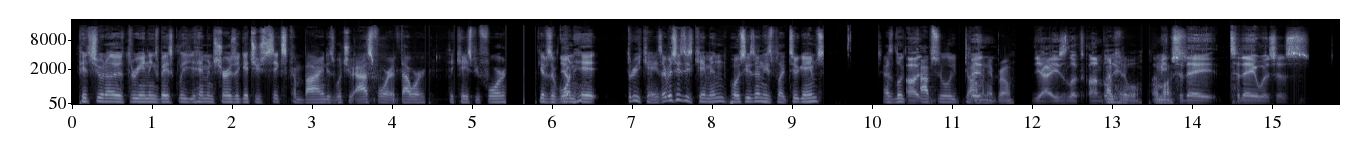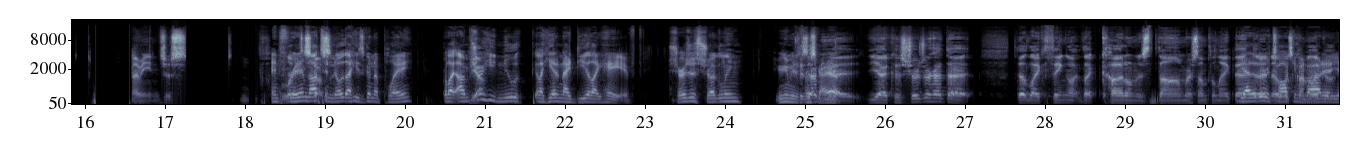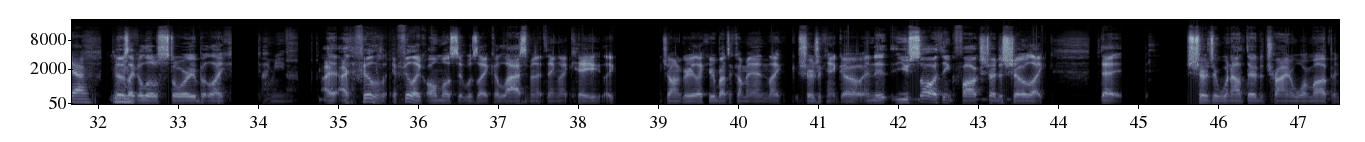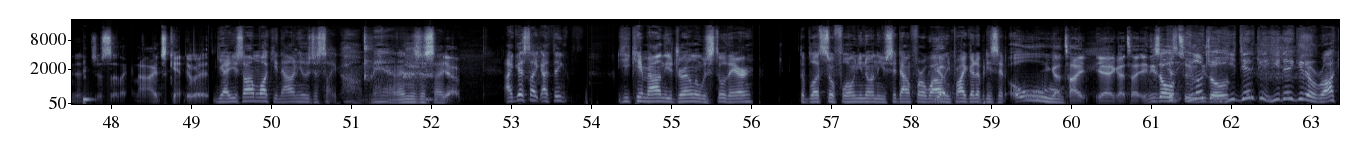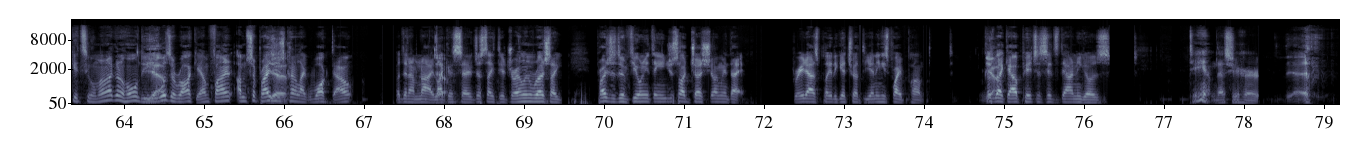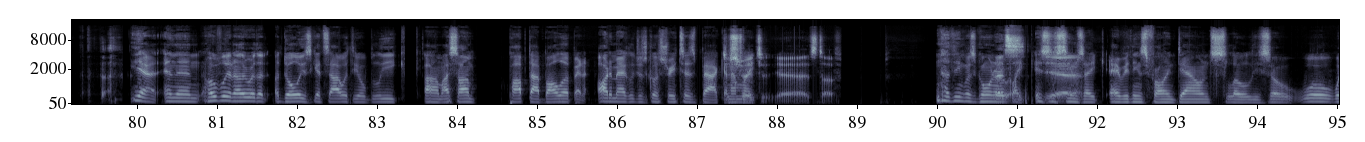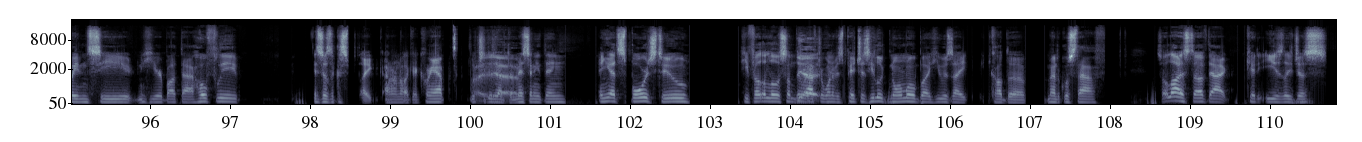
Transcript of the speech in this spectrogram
pitch you another three innings. Basically, him and Scherzer get you six combined is what you asked for. If that were the case before, gives a Yep. one hit, three Ks. Ever since he's came in the postseason, he's played two games. Has looked Uh, absolutely dominant, been bro. Yeah, he's looked unbelievable. Unhittable, I mean, today today was just. I mean, just And for him not to know that he's gonna play, or like I'm sure Yeah. he knew, like he had an idea, like, hey, if Scherzer's struggling, you're gonna be the first I guy up. yeah, yeah, because Scherzer had that that like thing on like cut on his thumb or something like that. yeah, that they were talking about like it. a- yeah, It was Mhm. like a little story, but like, I mean, I I feel I feel like almost it was like a last minute thing. Like, hey, like Jon Gray, like you're about to come in, like Scherzer can't go, and it, you saw I think Fox tried to show like that Scherzer went out there to try and warm up, and it just said like, nah, I just can't do it. yeah. You saw him walking out, and he was just like, oh man, and it's just like, yeah, I guess like I think he came out and the adrenaline was still there, the blood's still flowing, you know, and then you sit down for a while, Yep. and he probably got up and he said, oh, he got oh. tight. Yeah, he got tight, and he's old too. he, looked, he's old. he did get he did get a rocket to him. I'm not gonna hold you. Yeah. He was a rocket. I'm fine. I'm surprised he just kind of like walked out, but then I'm not. Like. I said, just like the adrenaline rush, like probably just didn't feel anything. You just saw Josh Jung with that great ass play to get you at the ending. He's probably pumped. Comes yeah, like out pitches, sits down, and he goes, "Damn, that shit hurt." yeah, Yeah, and then hopefully another with Adolis gets out with the oblique. Um, I saw him pop that ball up and automatically just go straight to his back, and Just I'm straight like, to, yeah, it's tough. nothing was going on. Like it just yeah. seems like everything's falling down slowly. So we'll wait and see and hear about that. Hopefully, it's just like a, like I don't know, like a cramp, which he Uh, doesn't have to miss anything. And you had Sborz too. He felt a little something Yeah. after one of his pitches. He looked normal, but he was like he called the medical staff. So a lot of stuff that could easily just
